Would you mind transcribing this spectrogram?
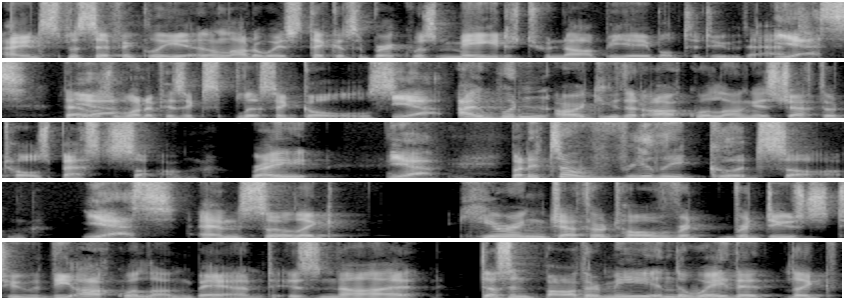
I mean specifically in a lot of ways, thick as a brick was made to not be able to do that. yes, That yeah. was one of his explicit goals. Yeah. I wouldn't argue that Aqualung is Jethro Tull's best song, right? Yeah, But it's a really good song. yes, And so, like, hearing Jethro Tull re- reduced to the Aqualung band is not doesn't bother me in the way that like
